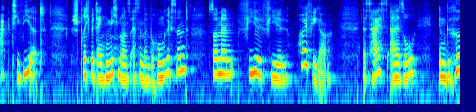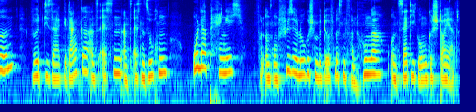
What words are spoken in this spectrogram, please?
aktiviert. Sprich, wir denken nicht nur ans Essen, wenn wir hungrig sind, sondern viel, viel häufiger. Das heißt also, im Gehirn wird dieser Gedanke ans Essen, ans Essen suchen unabhängig von unseren physiologischen Bedürfnissen von Hunger und Sättigung gesteuert.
